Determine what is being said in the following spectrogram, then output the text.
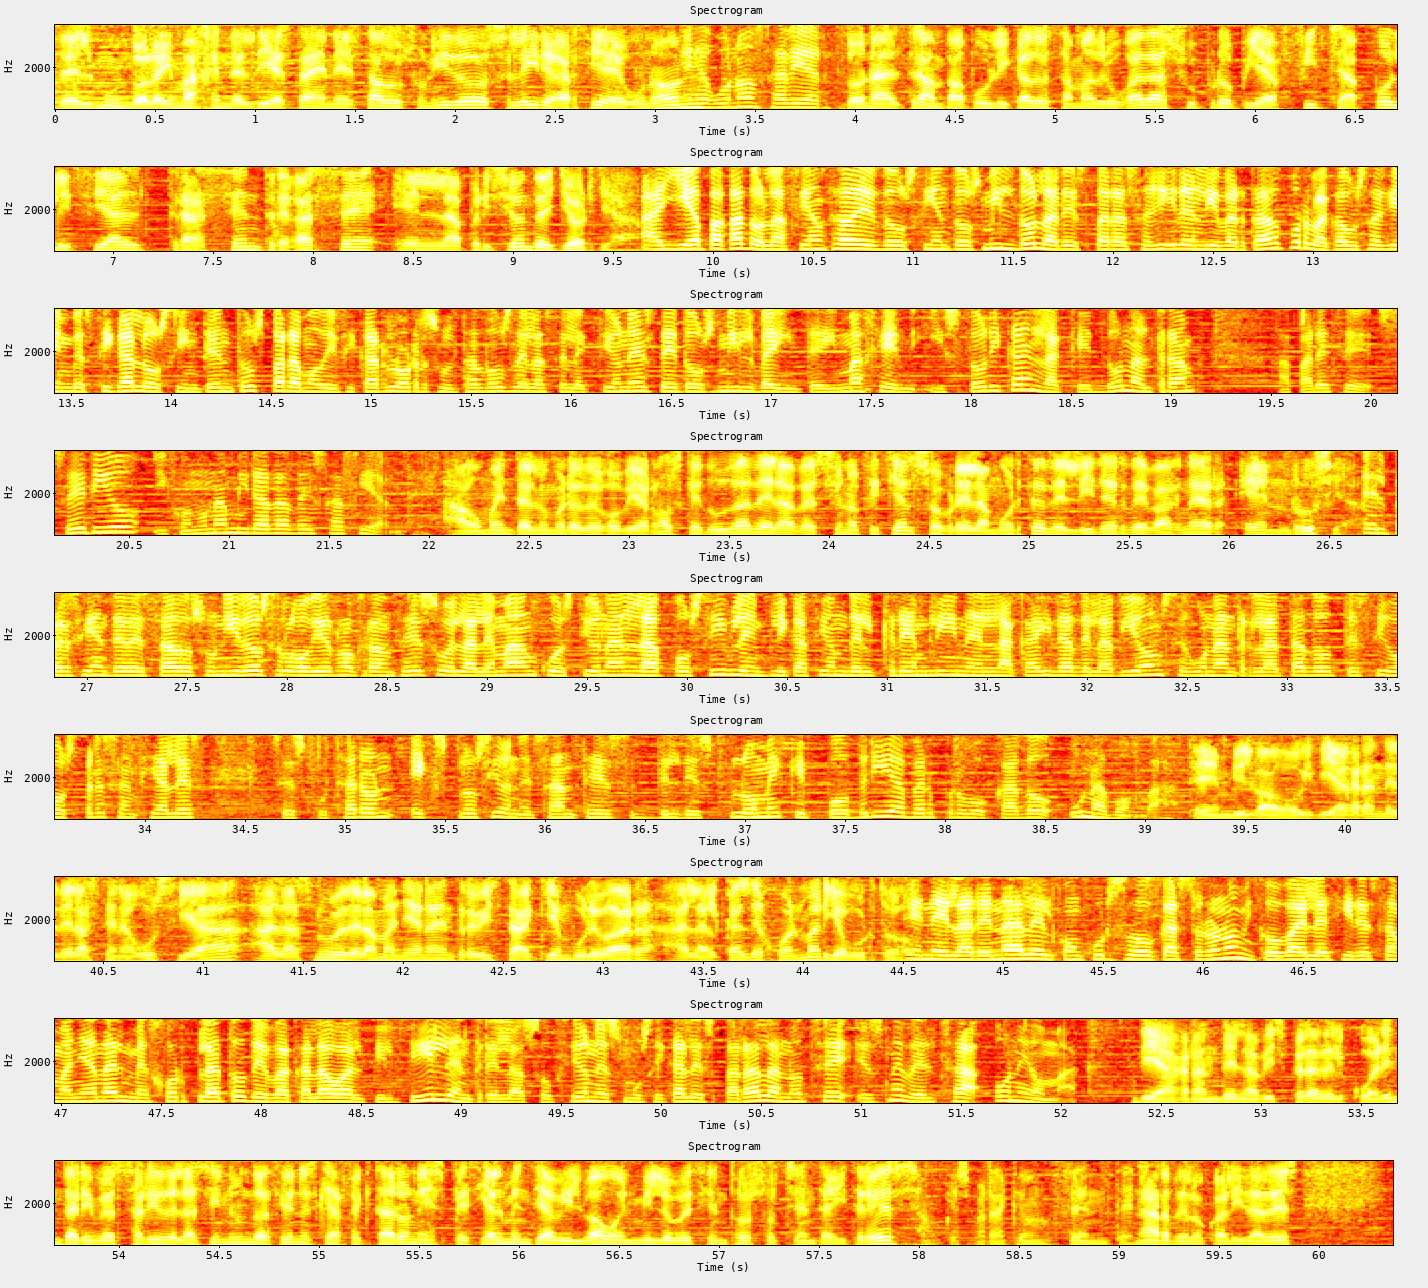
del mundo. La imagen del día está en Estados Unidos. Leire García Egunón. Egunón Xavier. Donald Trump ha publicado esta madrugada su propia ficha policial tras entregarse en la prisión de Georgia. Allí ha pagado la fianza de 200.000 dólares para seguir en libertad por la causa que investiga los intentos para modificar los resultados de las elecciones de 2020. Imagen histórica en la que Donald Trump aparece serio y con una mirada desafiante. Aumenta el número de gobiernos que duda de la versión oficial sobre la muerte del líder de Wagner en Rusia. El presidente de Estados Unidos, el gobierno francés o el alemán cuestionan la posible implicación del Kremlin en la caída del avión. Según han relatado testigos presenciales, se escucharon explosiones antes del desplome que podría haber provocado una bomba. En Bilbao, hoy día grande de la Astenagusia, a las 9 de la mañana, entrevista aquí en Boulevard al alcalde Juan María Burto. En el Arenal, el concurso gastronómico va a elegir esta mañana el mejor plato de bacalao al pilpil. Entre las opciones musicales para la noche es Nebelcha o Neomac. Día grande en la víspera del 40 aniversario de las inundaciones que afectaron especialmente a Bilbao en 1983, aunque es verdad que un centenar de localidades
